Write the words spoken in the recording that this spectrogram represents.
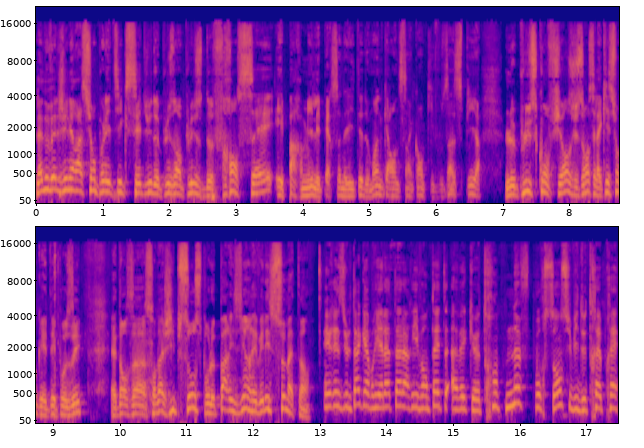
La nouvelle génération politique séduit de plus en plus de Français et parmi les personnalités de moins de 45 ans qui vous inspirent le plus confiance, justement, c'est la question qui a été posée dans un sondage Ipsos pour le Parisien révélé ce matin. Et résultat, Gabriel Attal arrive en tête avec 39%, suivi de très près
